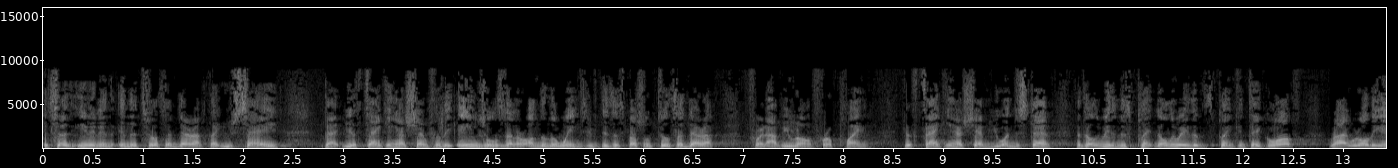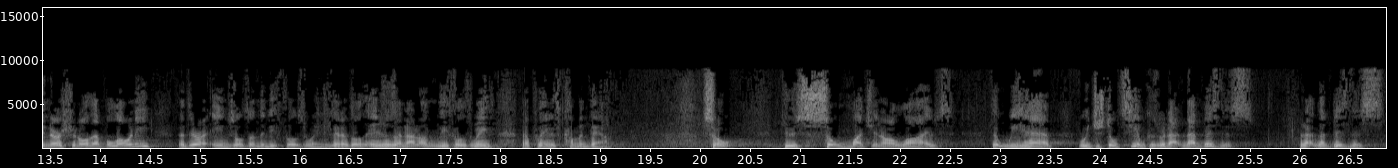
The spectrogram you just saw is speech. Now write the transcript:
It says even in, in the Tfilah Derech that you say that you're thanking Hashem for the angels that are under the wings. There's a special Tfilah Derech for an aviron, for a plane. You're thanking Hashem. You understand that the only reason this plane, the only way that this plane can take off, right, with all the inertia and all that baloney, that there are angels underneath those wings. And if those angels are not underneath those wings, that plane is coming down. So there's so much in our lives that we have, we just don't see them because we're not in that business. We're not in that business.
